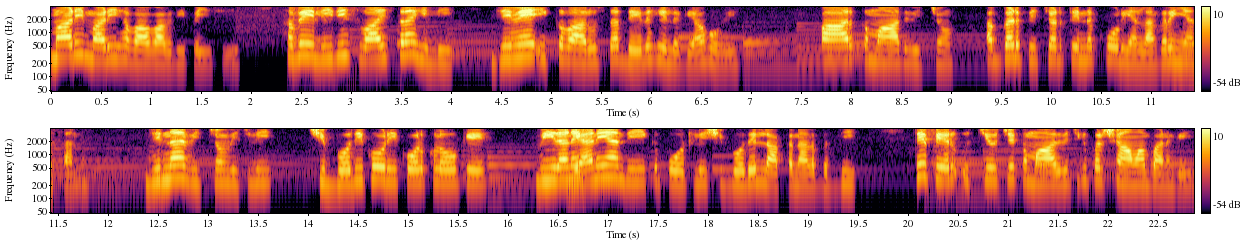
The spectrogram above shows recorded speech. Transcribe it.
ਮਾੜੀ ਮਾੜੀ ਹਵਾ ਵਗਦੀ ਪਈ ਸੀ। ਹਵੇਲੀ ਦੀ ਸਵਾਹ ਇਸ ਤਰ੍ਹਾਂ ਹਿੱਲੀ ਜਿਵੇਂ ਇੱਕ ਵਾਰ ਉਸ ਦਾ ਦਿਲ ਹਿੱਲ ਗਿਆ ਹੋਵੇ। ਪਾਰ ਕਮਾਦ ਵਿੱਚੋਂ ਅੱਗੜ ਪਿਛੜ ਤਿੰਨ ਘੋੜੀਆਂ ਲੰਘ ਰਹੀਆਂ ਸਨ, ਜਿਨ੍ਹਾਂ ਵਿੱਚੋਂ ਵਿਚਲੀ ਸ਼ਿਬੋ ਦੀ ਘੋੜੀ ਕੋਲ ਖਲੋ ਕੇ ਵੀਰਾਂ ਨੇ ਗਹਿਣਿਆਂ ਦੀ ਇੱਕ ਪੋਟਲੀ ਸ਼ਿਬੋ ਦੇ ਲੱਕ ਨਾਲ ਬੱਧੀ ਤੇ ਫਿਰ ਉੱਚੇ ਉੱਚੇ ਕਮਾਦ ਵਿੱਚ ਇੱਕ ਪਰਛਾਵਾਂ ਬਣ ਗਈ।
